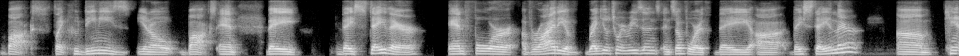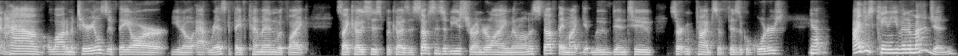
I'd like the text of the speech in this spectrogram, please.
box. It's like Houdini's, you know, box. And they they stay there and for a variety of regulatory reasons and so forth, they uh they stay in there. Um, can't have a lot of materials if they are, you know, at risk, if they've come in with like psychosis because of substance abuse or underlying mental illness stuff, they might get moved into certain types of physical quarters. Yep. I just can't even imagine.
